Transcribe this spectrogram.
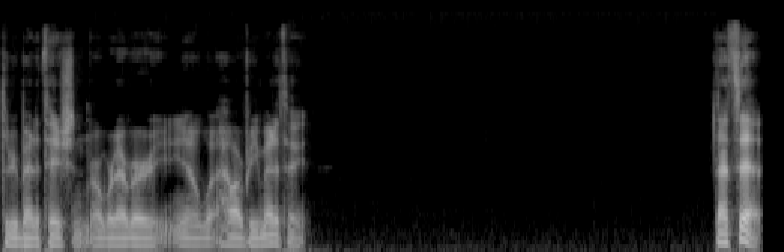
through meditation or whatever, you know, however you meditate. That's it.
